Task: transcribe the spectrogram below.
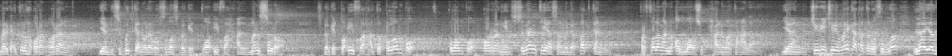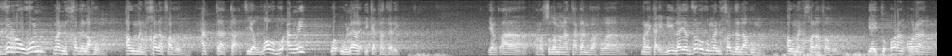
mereka itulah orang-orang yang disebutkan oleh Rasulullah sebagai taifah al-mansurah, sebagai taifah atau kelompok kelompok orang yang senantiasa mendapatkan pertolongan Allah Subhanahu wa taala yang ciri-ciri mereka kata Rasulullah la yadhurruhum man khadalahum aw man khalafahum hatta ta'tiyallahu bu amri wa ulaika kadzalik yang uh, Rasulullah mengatakan bahwa mereka ini la yadhurruhum man khadalahum aw man khalafahum yaitu orang-orang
